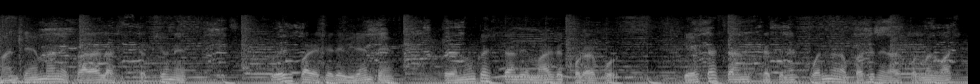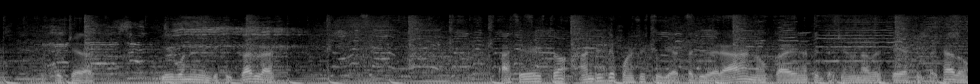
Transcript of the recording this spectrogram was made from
Mantén alejadas las distracciones. Puede parecer evidente, pero nunca está de más recordar por que estas distracciones pueden adaptarse de las formas más sospechadas y es bueno identificarlas. Hacer esto antes de ponerse a estudiar te ayudará a no caer en la tentación una vez que hayas empezado.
